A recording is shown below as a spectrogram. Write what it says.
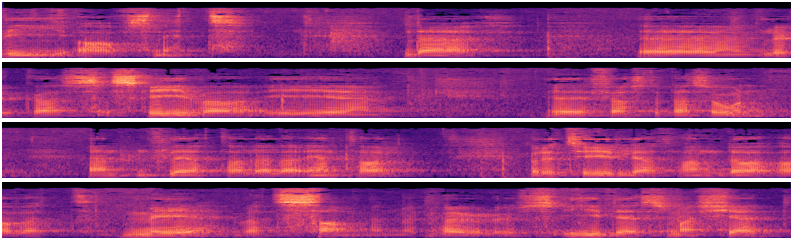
vi-avsnitt. Der Lukas skriver i eh, første person, enten flertall eller entall. Og det er tydelig at han da har vært med, vært sammen med Paulus i det som har skjedd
